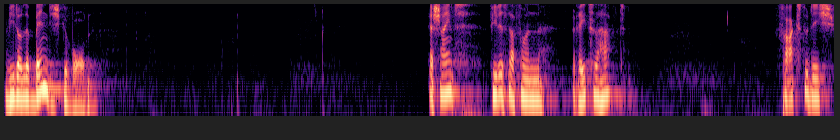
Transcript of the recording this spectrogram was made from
wieder lebendig geworden. Erscheint vieles davon rätselhaft? Fragst du dich,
